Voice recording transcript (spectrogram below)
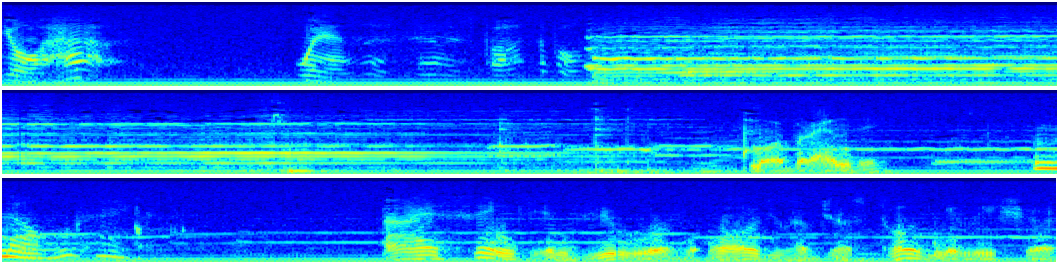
Your house. When? As soon as possible. More brandy? No, thanks. I think, in view of all you have just told me, Leisha,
